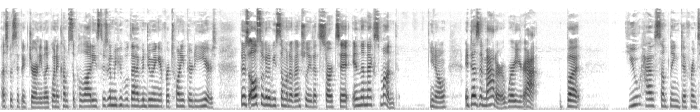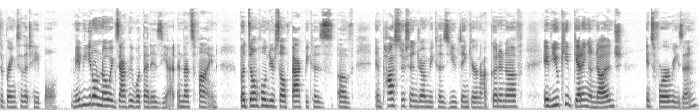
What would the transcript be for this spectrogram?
a specific journey. Like, when it comes to Pilates, there's going to be people that have been doing it for 20, 30 years. There's also going to be someone eventually that starts it in the next month. You know, it doesn't matter where you're at, but you have something different to bring to the table. Maybe you don't know exactly what that is yet, and that's fine. But don't hold yourself back because of imposter syndrome, because you think you're not good enough. If you keep getting a nudge, it's for a reason.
